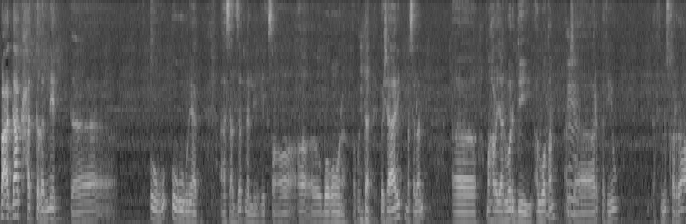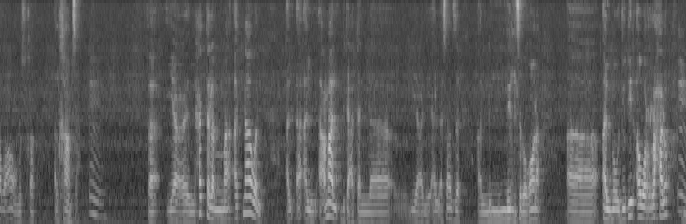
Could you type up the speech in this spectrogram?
بعد ذاك حتى غنيت أغنيات أساتذتنا اللي صابغونا فكنت بشارك مثلا آه، مهرجان وردي الوطن مم. شاركت فيه في النسخة الرابعة والنسخة الخامسة مم. فيعني حتى لما أتناول ال- الأعمال بتاعت يعني الأساتذة اللي سبقونا آه، الموجودين أو الرحلوا مم.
